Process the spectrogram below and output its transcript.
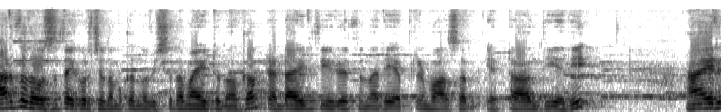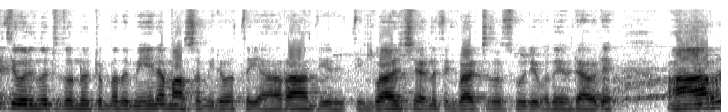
അടുത്ത ദിവസത്തെക്കുറിച്ച് നമുക്കൊന്ന് വിശദമായിട്ട് നോക്കാം. രണ്ടായിരത്തി ഇരുപത്തിനാല് ഏപ്രിൽ മാസം എട്ടാം തീയതി ആയിരത്തി ഒരുന്നൂറ്റി തൊണ്ണൂറ്റൊമ്പത് മീനമാസം ഇരുപത്തി ആറാം തീയതി തിങ്കളാഴ്ചയാണ്. തിങ്കളാഴ്ചത്തെ സൂര്യോദയം രാവിലെ ആറ്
